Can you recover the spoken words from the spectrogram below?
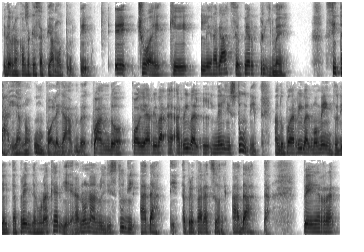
ed è una cosa che sappiamo tutti e cioè che le ragazze per prime si tagliano un po' le gambe quando poi arriva, eh, arriva negli studi, quando poi arriva il momento di intraprendere una carriera, non hanno gli studi adatti, la preparazione adatta per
